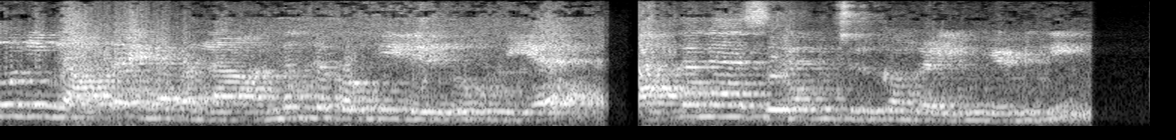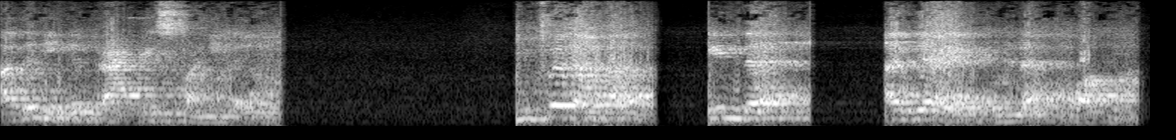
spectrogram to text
நீங்க அப்புறம் என்ன பண்ணலாம்? அந்தந்த பகுதியில் இருக்கக்கூடிய அத்தனை சிறப்பு சுருக்கங்களையும் எழுதி அதை நீங்க பிராக்டிஸ் பண்ணிக்கலாம். இப்ப நம்ம இந்த அத்தியாயத்துக்குள்ள பார்க்கலாம்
